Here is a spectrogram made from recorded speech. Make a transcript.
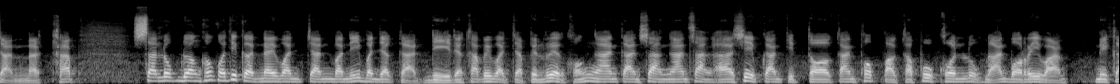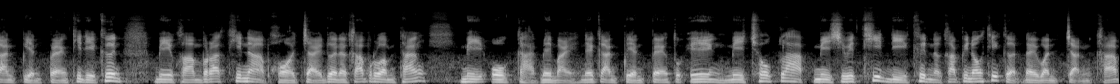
จันทร์นะครับ สรุปดวงของคนที่เกิดในวันจันทร์วันนี้บรรยากาศดีนะครับ ไม่ว่าจะเป็นเรื่องของงานการสร้างงานสร้างอาชีพ การติดต่อการพบปะกับผู้คนลูกหลานบริวารมีการเปลี่ยนแปลงที่ดีขึ้น มีความรักที่น่าพอใจด้วยนะครับ รวมทั้งมีโอกาสใหม่ๆ ในการเปลี่ยนแปลงตัวเอง มีโชคลาภ มีชีวิตที่ดีขึ้นนะครับ พี่น้องที่เกิดในวันจันทร์ครับ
